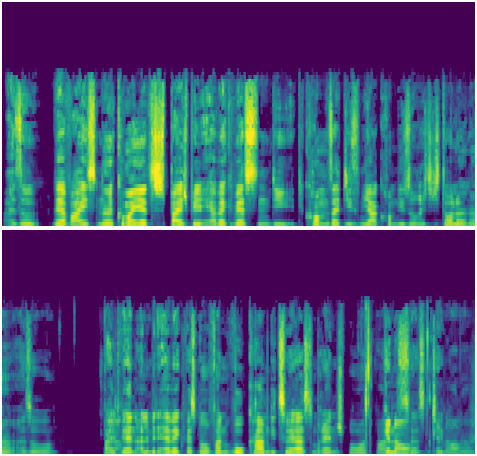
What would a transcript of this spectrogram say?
Also wer weiß, ne? Guck mal jetzt, Beispiel Airbag-Westen, die, die kommen seit diesem Jahr, kommen die so richtig dolle, ne? Also bald Ja. werden alle mit Airbag-Westen hochfahren. Wo kamen die zuerst im Rennsport? War Genau, das genau. Thema, ne?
